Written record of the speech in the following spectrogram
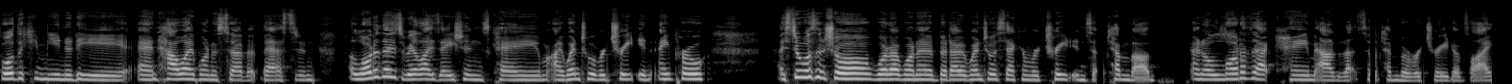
for the community and how I want to serve it best. And a lot of those realizations came. I went to a retreat in April. I still wasn't sure what I wanted, but I went to a second retreat in September. And a lot of that came out of that September retreat of like,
